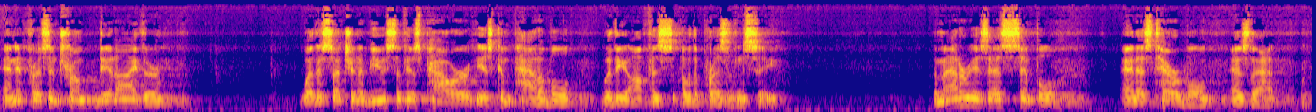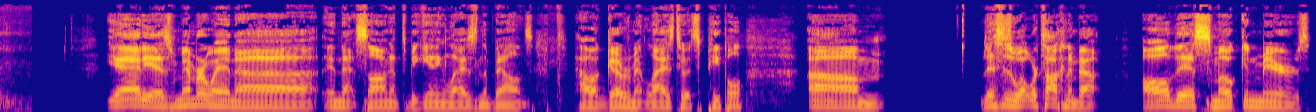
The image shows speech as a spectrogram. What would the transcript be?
And if President Trump did either, whether such an abuse of his power is compatible with the office of the presidency. The matter is as simple and as terrible as that. Yeah, it is. Remember when uh, in that song at the beginning, "Lives in the Balance," how a government lies to its people. Um, this is what we're talking about. All this smoke and mirrors.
